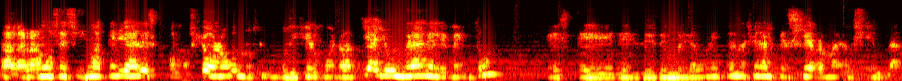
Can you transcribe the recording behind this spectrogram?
agarramos esos materiales con los geólogos, nos, dijeron, bueno, aquí hay un gran elemento este, de, de, de envergadura internacional que es Sierra Madre Occidental.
